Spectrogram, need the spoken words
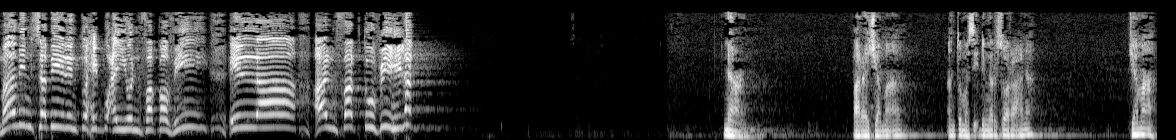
Ma min sabilin tuhibbu an yunfaqa fi illa anfaqtu fihi lak. Nah, para jamaah, antum masih dengar suara anak? Jamaah,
